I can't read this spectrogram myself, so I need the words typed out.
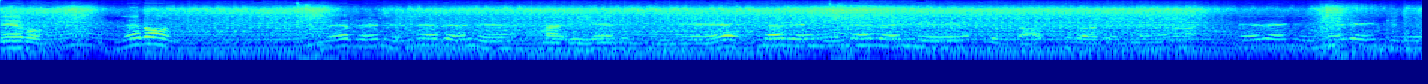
Neron. Neron. Nereni nereni her yerini nereni nereni dudaklarına nereni nereni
